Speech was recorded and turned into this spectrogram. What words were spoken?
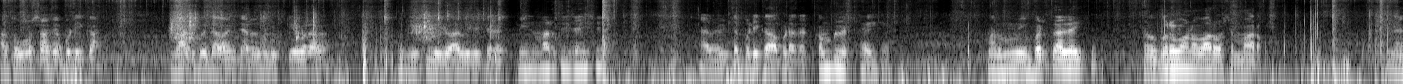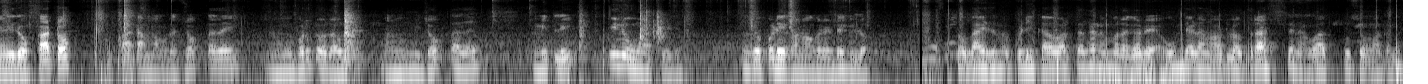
આ તો ઓછા છે પડીકા. ગાઢ બધા હોય ને ત્યારે થોડુંક કેવર આવે. તો નીકળી આવી રીતે પિન મારતી જાય છે. આવી રીતે પડીકા આપણા કંઈક કમ્પ્લીટ થાય છે. મારા મમ્મી ભરતા જાય છે. હવે ભરવાનો વારો છે મારો. ને જો કાંટો. કાંટામાં આપણે ચોકતા જાય હું ભરતો જાઉં છું. મારી મમ્મી ચોકતા જાય. મીટલી પીનું મારતી જાય. હું તો પડીકાનો આગળ ઢગીલો તો ગાય તમે પડીકા વાળતા છે ને, અમારા ઘરે ઉંદેડાનો આટલો ત્રાસ છે ને, વાત પૂછોમાં તમે.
